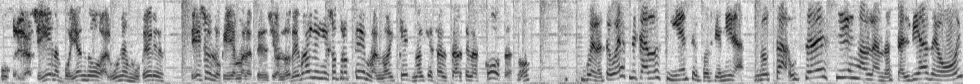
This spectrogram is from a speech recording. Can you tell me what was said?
la siguen apoyando algunas mujeres. Eso es lo que llama la atención. Lo de Biden es otro tema, no hay que no hay que saltarse las cosas, ¿no? Bueno, te voy a explicar lo siguiente, porque mira, ustedes siguen hablando hasta el día de hoy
